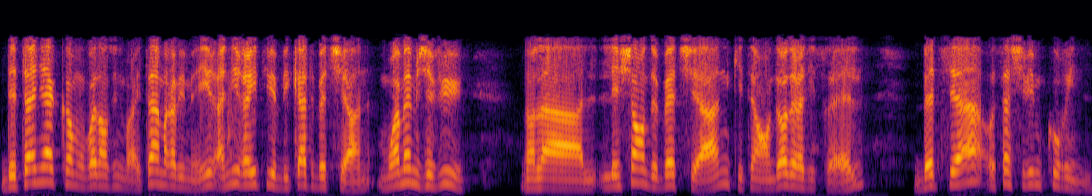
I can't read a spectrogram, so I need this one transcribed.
Détania, comme on voit dans une braïta, Amrabi Meir, Ani Raiti Moi-même, j'ai vu dans la, les champs de Bet qui étaient en dehors de d'Israël, Betsea osa shivim kurin.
